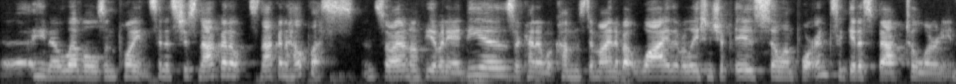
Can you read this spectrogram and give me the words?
uh, you know levels and points, and it's just not gonna it's not gonna help us. And so I don't know if you have any ideas or kind of what comes to mind about why the relationship is so important to get us back to learning.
